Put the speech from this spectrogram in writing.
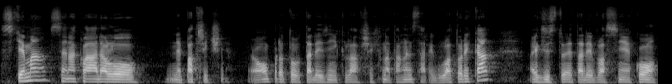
S těma se nakládalo nepatřičně. Jo? Proto tady vznikla všechna tahle regulatorika existuje tady vlastně jako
